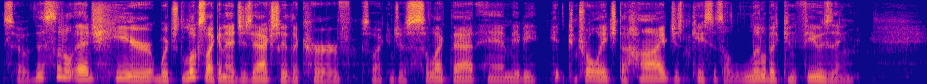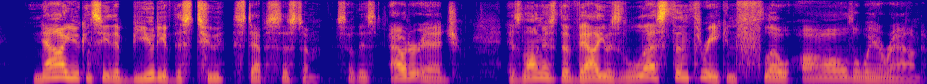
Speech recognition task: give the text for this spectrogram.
So this little edge here, which looks like an edge, is actually the curve. So I can just select that and maybe hit Control H to hide, just in case it's a little bit confusing. Now you can see the beauty of this two-step system. So this outer edge, as long as the value is less than 3, can flow all the way around.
